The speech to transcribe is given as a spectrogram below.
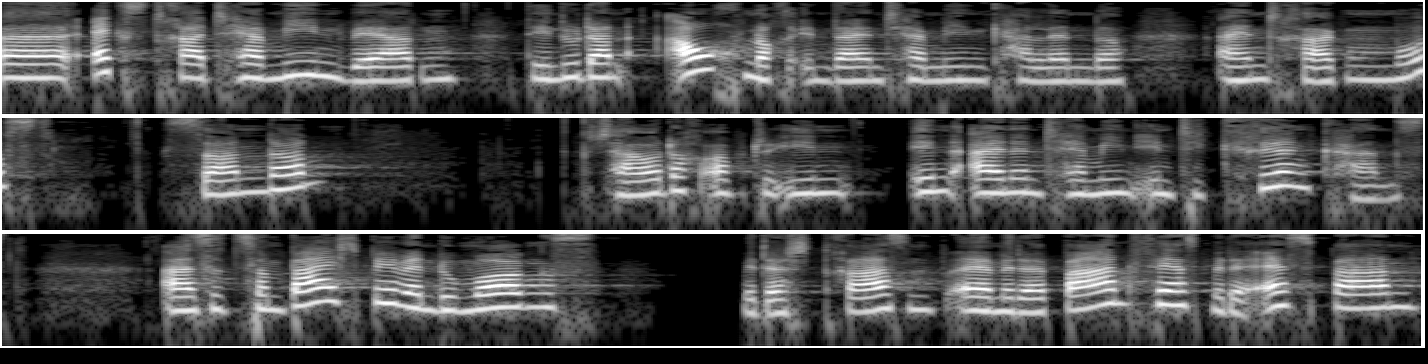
äh, extra Termin werden, den du dann auch noch in deinen Terminkalender eintragen musst, sondern schau doch, ob du ihn in einen Termin integrieren kannst. Also zum Beispiel, wenn du morgens mit der Straßen, äh, mit der Bahn fährst, mit der S-Bahn,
